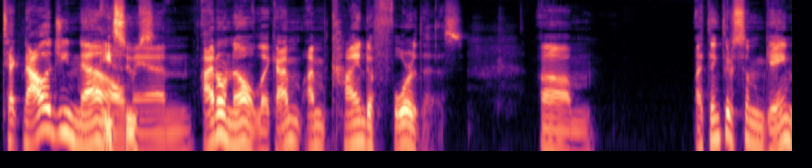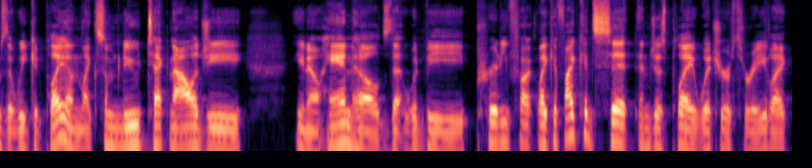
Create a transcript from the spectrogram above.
technology now, Asus. man. I don't know. Like I'm I'm kind of for this. Um I think there's some games that we could play on like some new technology, you know, handhelds that would be pretty fu- like if I could sit and just play Witcher 3 like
